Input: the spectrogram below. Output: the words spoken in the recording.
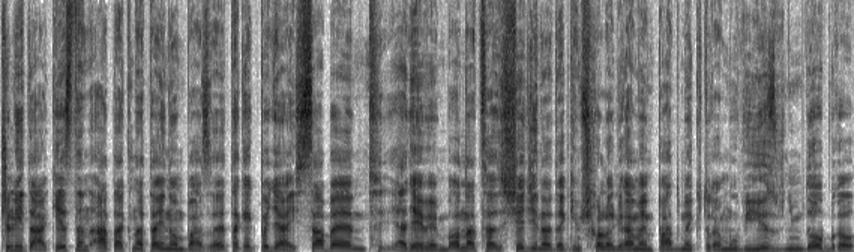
Czyli tak, jest ten atak na tajną bazę, tak jak powiedziałeś, Sabent, ja nie wiem, ona siedzi nad jakimś hologramem Padme, która mówi, jest w nim dobro,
